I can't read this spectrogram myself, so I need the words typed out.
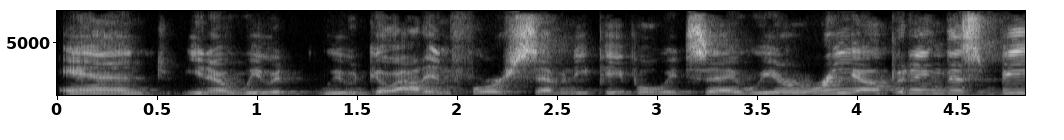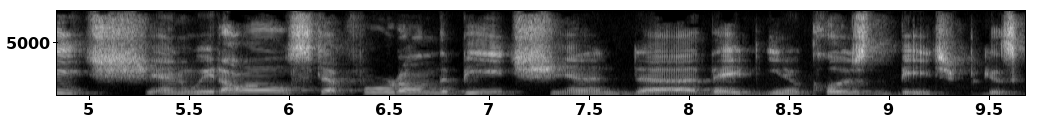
and you know we would we would go out in force 70 people. We'd say we are reopening this beach. And we'd all step forward on the beach and uh, they'd you know close the beach because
